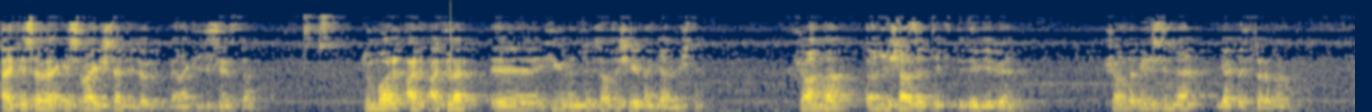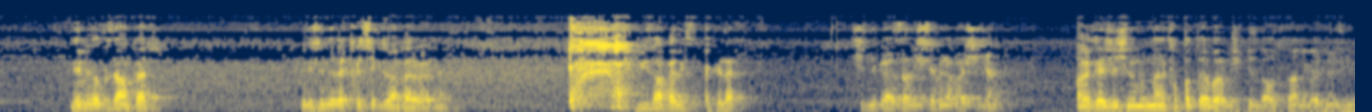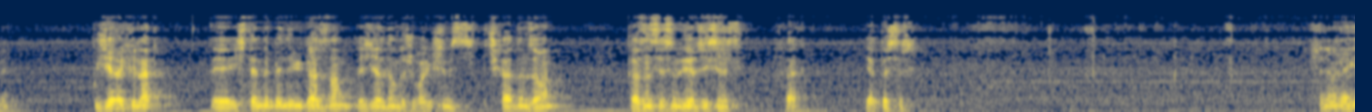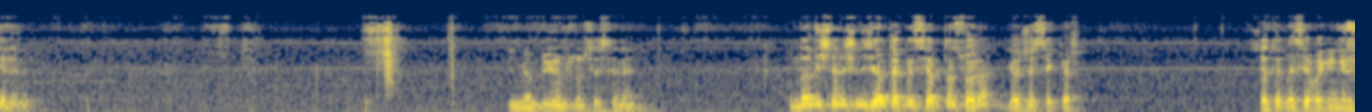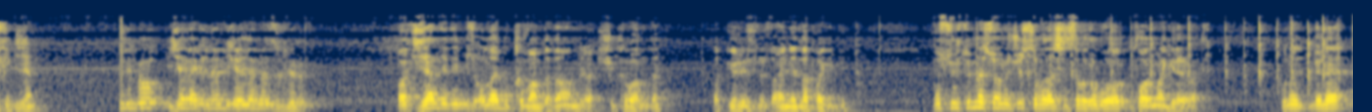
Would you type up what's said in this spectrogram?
Herkese ve herkese hayırlı işler diliyorum. Ben Hüseyin Usta. Dün bu ak- aküler e, iki gün önce biz Ataşehir'den gelmişti. Şu anda önce şarj ettik dediğim gibi. Şu anda birisinde yaklaşık tarafa 29 amper. Birisinde de 48 amper verdi. 100 amperlik aküler. Şimdi birazdan işlemine başlayacağım. Arkadaşlar şimdi bunların kapakları var bu şekilde. 6 tane gördüğünüz gibi. Bu jel aküler e, içlerinde belli bir gazdan ve jelden oluşuyor. Bakın şimdi çıkardığım zaman gazın sesini duyabileceksiniz. Bak yaklaştır. Şimdi buraya gelelim. Bilmiyorum duyuyor musunuz seslerini? Bunların işlerini şimdi jel takviyesi yaptıktan sonra göreceğiz tekrar. Jel takviyesi yaparken geri çekeceğim. Şimdi bu jel akülerin jellerini hazırlıyorum. Bak jel dediğimiz olay bu kıvamda tamam mı? Bak şu kıvamda. Bak görüyorsunuz aynı lapa gibi. Bu sürtünme sonucu sıvılaşır, sıvı for- forma girer bak. Bunu böyle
